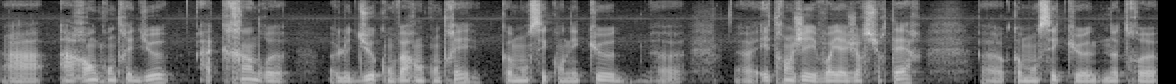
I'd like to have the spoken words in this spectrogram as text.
à, à rencontrer Dieu, à craindre le Dieu qu'on va rencontrer, comme on sait qu'on n'est que euh, euh, étrangers et voyageurs sur Terre, euh, comme on sait que notre,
